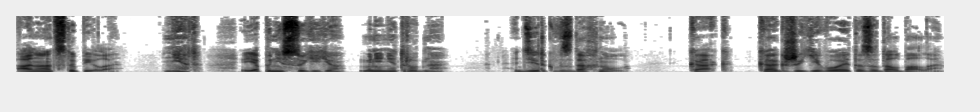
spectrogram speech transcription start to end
Она отступила. «Нет, я понесу ее, мне не трудно». Дирк вздохнул. «Как? Как же его это задолбало!»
